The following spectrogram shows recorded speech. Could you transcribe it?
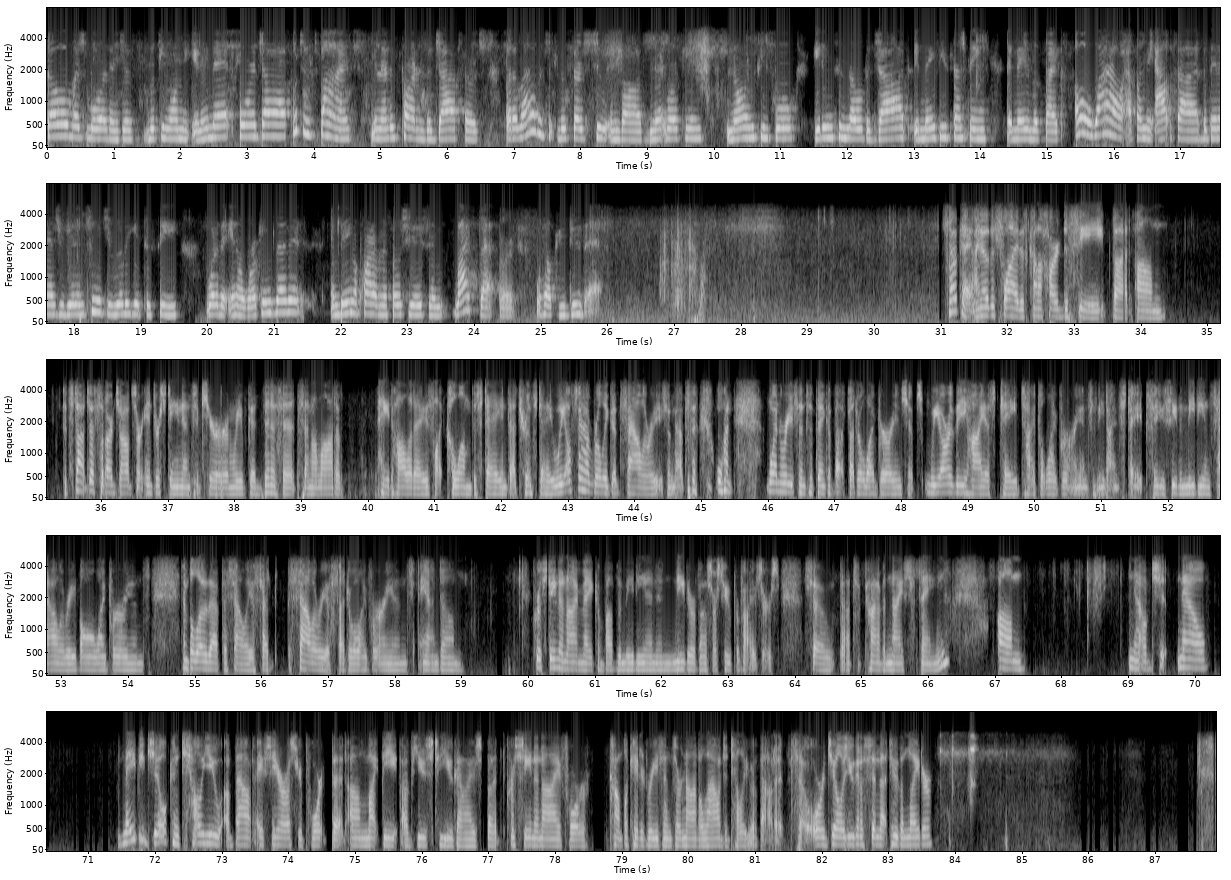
so much more than just looking on the internet for a job, which is fine. I mean, that is part of the job search. But a lot of the, search, too, involves networking, knowing people, getting to know the job. It may be something that may look like, oh, wow, from the outside, but then as you get into it, you really get to see what are the inner workings of it. And being a part of an association like Blackbird will help you do that. Okay, I know this slide is kind of hard to see, but um, it's not just that our jobs are interesting and secure and we have good benefits and a lot of paid holidays like Columbus Day and Veterans Day. We also have really good salaries, and that's one, one reason to think about federal librarianships. We are the highest paid type of librarians in the United States. So you see the median salary of all librarians, and below that the salary of, fed, salary of federal librarians. And um, Christine and I make above the median, and neither of us are supervisors. So that's kind of a nice thing. Um, now, now, maybe Jill can tell you about a CRS report that um, might be of use to you guys, but Christine and I, for complicated reasons, are not allowed to tell you about it. So, or Jill, are you going to send that to them later?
